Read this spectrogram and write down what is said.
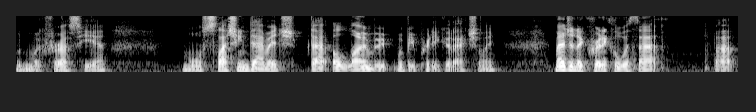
Wouldn't work for us here. More slashing damage. That alone would be, pretty good, actually. Imagine a critical with that, but...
